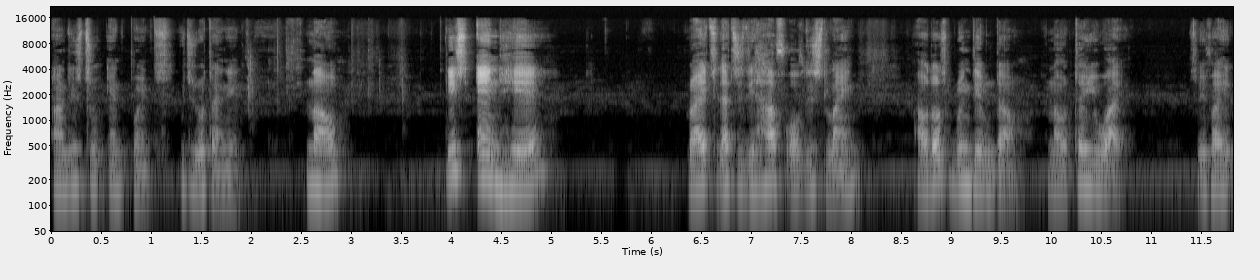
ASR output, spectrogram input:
and these two end points which is what I need. Now this end here right that is the half of this line I'll just bring them down and I'll tell you why. So if I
